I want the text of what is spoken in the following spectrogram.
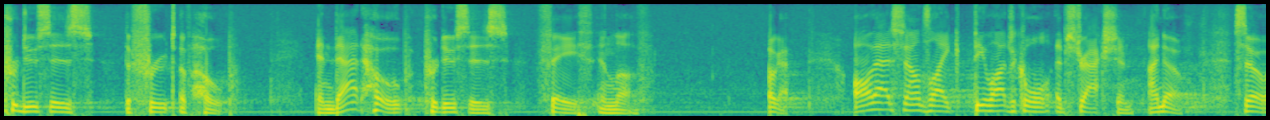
produces the fruit of hope. And that hope produces faith and love. Okay. All that sounds like theological abstraction. I know. So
